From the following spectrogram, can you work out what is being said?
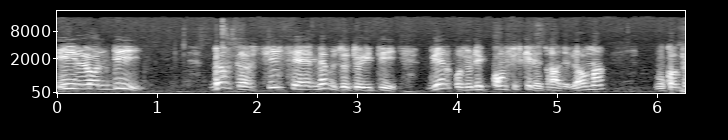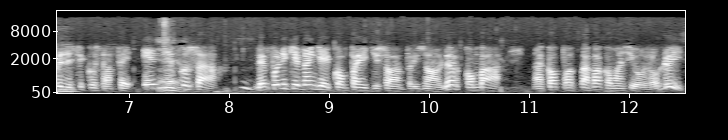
Ils l'ont dit. Donc, si ces mêmes autorités viennent aujourd'hui confisquer les droits de l'homme, vous comprenez ce que ça fait. Et mieux que ça, les Fonike Mengue et compagnie qui sont en prison, leur combat n'a pas commencé aujourd'hui.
